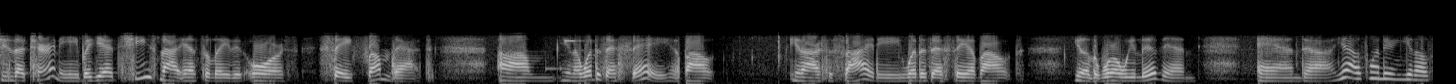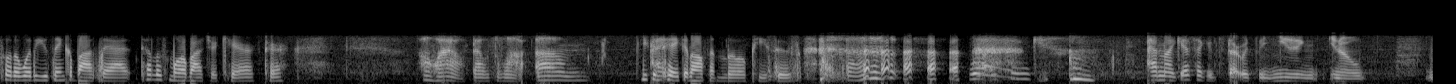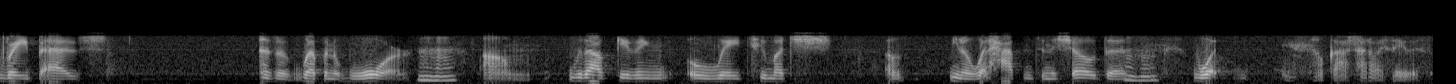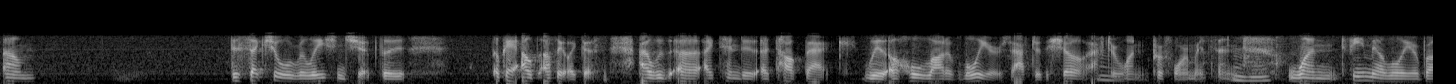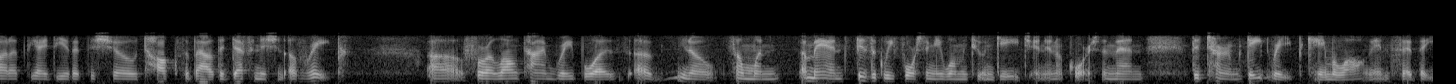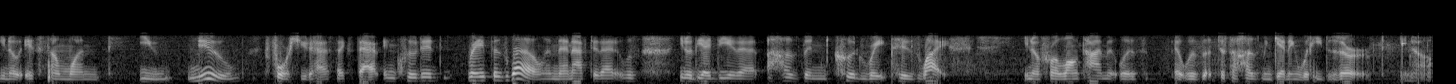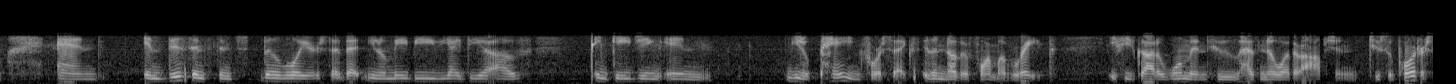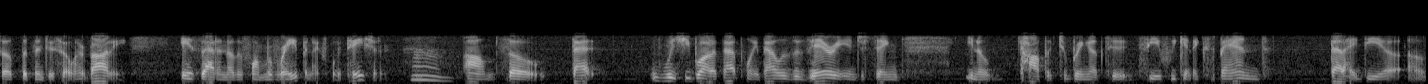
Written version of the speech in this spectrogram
She's an attorney, but yet she's not insulated or safe from that um, you know, what does that say about, you know, our society? What does that say about, you know, the world we live in? And uh, yeah, I was wondering, you know, sort of what do you think about that? Tell us more about your character. Oh wow, that was a lot. Um, you can I, take it off in little pieces. uh, well, I think, and I guess I could start with the using, you know, rape as as a weapon of war. Mm-hmm. Um, without giving away too much of you know what happens in the show the mm-hmm. what oh gosh how do i say this um the sexual relationship the okay i'll i'll say it like this i was uh i attended a talk back with a whole lot of lawyers after the show after mm-hmm. one performance and mm-hmm. one female lawyer brought up the idea that the show talks about the definition of rape uh, for a long time, rape was, uh, you know, someone, a man physically forcing a woman to engage in intercourse. And then the term date rape came along and said that, you know, if someone you knew forced you to have sex, that included rape as well. And then after that, it was, you know, the idea that a husband could rape his wife. You know, for a long time, it was it was just a husband getting what he deserved. You know, and in this instance, the lawyer said that you know maybe the idea of engaging in, you know, paying for sex is another form of rape. If you've got a woman who has no other option to support herself but then to sell her body, is that another form of rape and exploitation? Hmm. Um, so that when she brought up that point, that was a very interesting, you know, topic to bring up to see if we can expand that idea of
